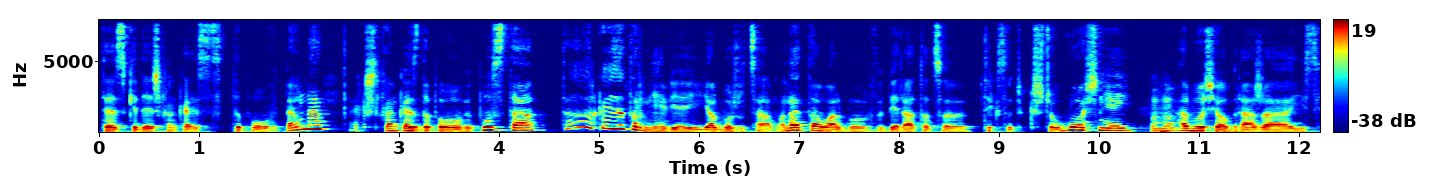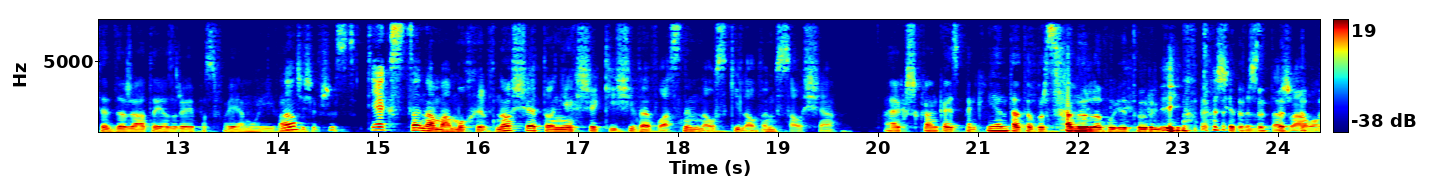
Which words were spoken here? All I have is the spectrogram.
To jest, kiedy szklanka jest do połowy pełna. Jak szklanka jest do połowy pusta, to organizator nie wie i albo rzuca monetą, albo wybiera to, co tych, co krzyczą głośniej, mhm. albo się obraża i stwierdza, że a to ja zrobię po swojemu i walcie no, się wszyscy. Jak scena ma muchy w nosie, to niech się kisi we własnym no-skillowym sosie. A jak szklanka jest pęknięta, to po prostu anulowuje turniej. No to się też zdarzało.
